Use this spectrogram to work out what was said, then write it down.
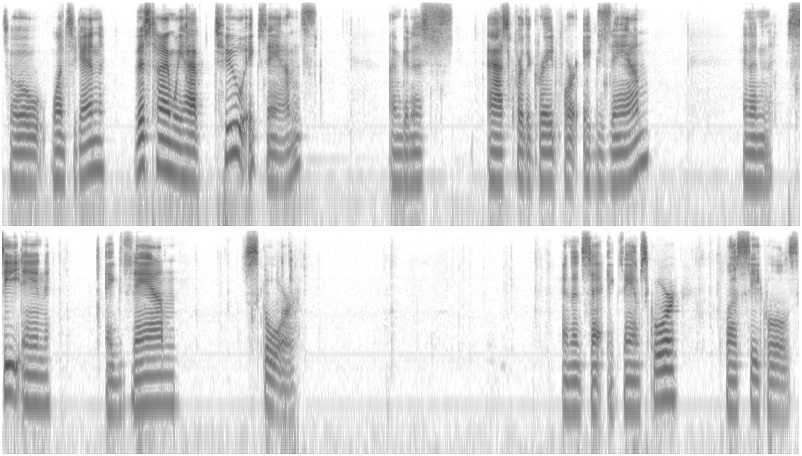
So once again, this time we have two exams, I'm going to ask for the grade for exam and then see in exam score and then set exam score plus equals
